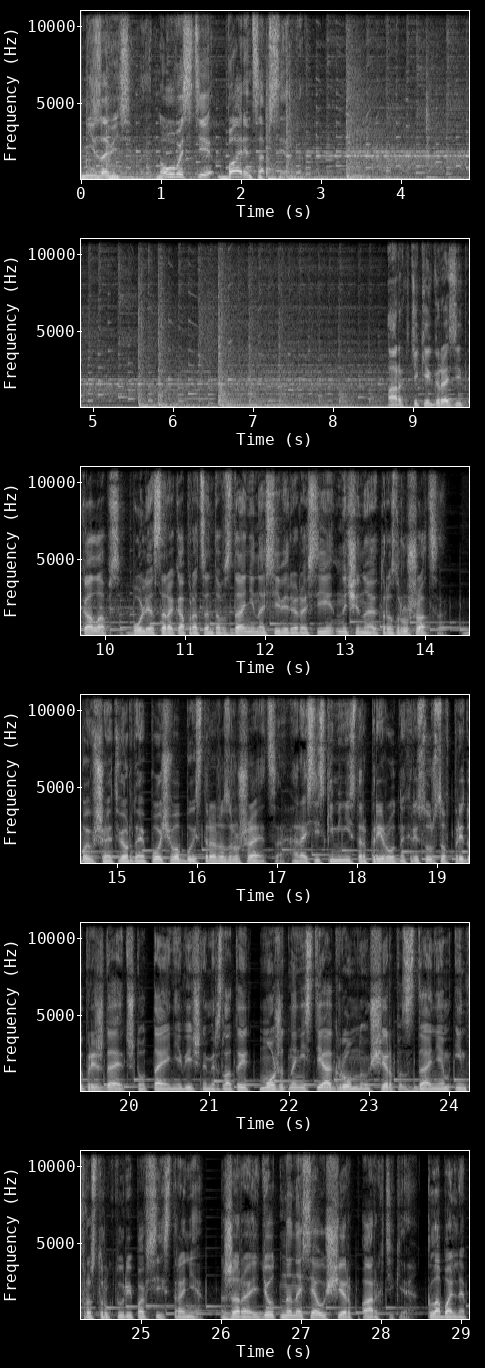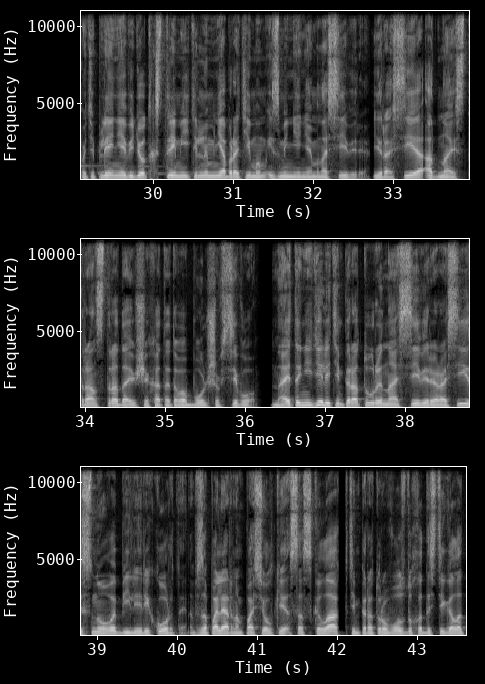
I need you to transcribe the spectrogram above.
Независимые новости. Барин обсерва Арктике грозит коллапс. Более 40% зданий на севере России начинают разрушаться. Бывшая твердая почва быстро разрушается. Российский министр природных ресурсов предупреждает, что таяние вечной мерзлоты может нанести огромный ущерб зданиям инфраструктуре по всей стране. Жара идет, нанося ущерб Арктике. Глобальное потепление ведет к стремительным необратимым изменениям на севере, и Россия – одна из стран, страдающих от этого больше всего. На этой неделе температуры на севере России снова били рекорды. В заполярном поселке Соскылах температура воздуха достигала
